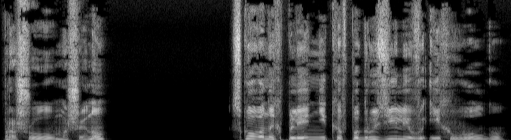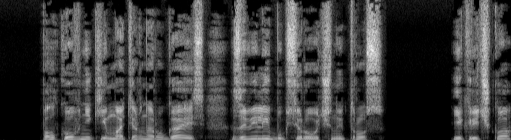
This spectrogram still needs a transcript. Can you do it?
Прошу в машину. Скованных пленников погрузили в их «Волгу». Полковники, матерно ругаясь, завели буксировочный трос. И Кричко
